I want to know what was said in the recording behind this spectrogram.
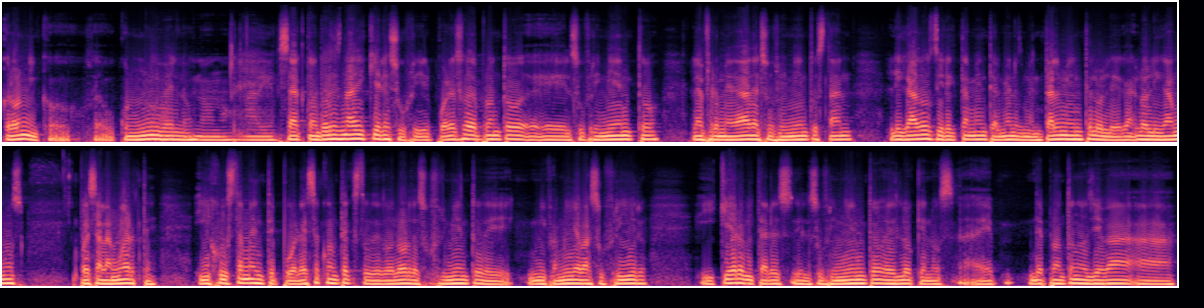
crónico, o sea, con un nivel, ¿no? No, no, nadie. Exacto, entonces nadie quiere sufrir. Por eso de pronto eh, el sufrimiento, la enfermedad, el sufrimiento están ligados directamente, al menos mentalmente, lo, lo ligamos pues a la muerte. Y justamente por ese contexto de dolor, de sufrimiento, de mi familia va a sufrir y quiero evitar el, sufrimiento, es lo que nos eh, de pronto nos lleva a,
